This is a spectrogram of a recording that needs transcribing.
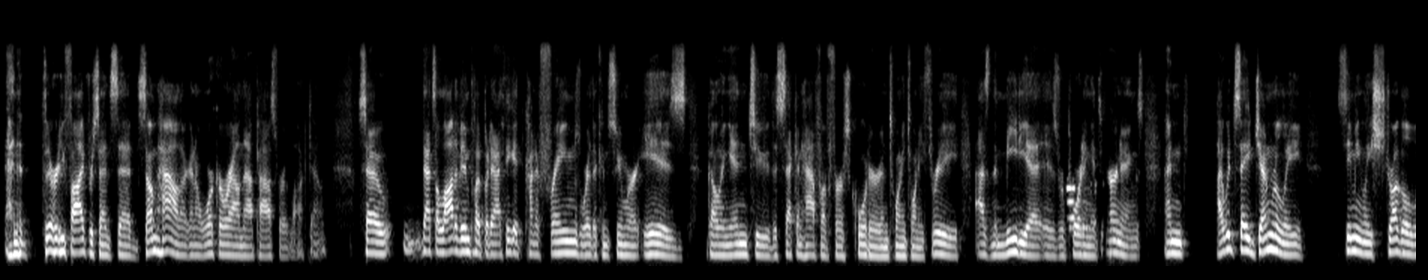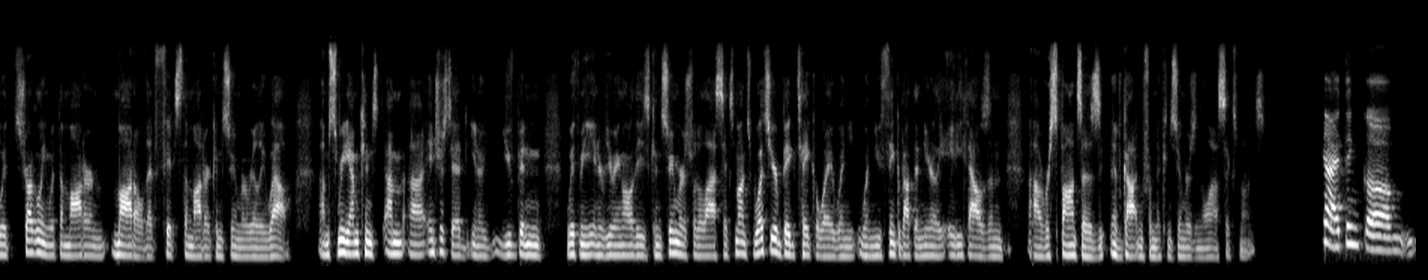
And 35% said somehow they're going to work around that password lockdown. So that's a lot of input, but I think it kind of frames where the consumer is going into the second half of first quarter in 2023 as the media is reporting its earnings. And I would say generally, seemingly struggle with struggling with the modern model that fits the modern consumer really well. Um, Smriti, I'm I'm uh, interested. You know, you've been with me interviewing all these consumers for the last six months. What's your big takeaway when you, when you think about the nearly eighty thousand uh, responses have gotten from the consumers in the last six months? Yeah, I think um,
